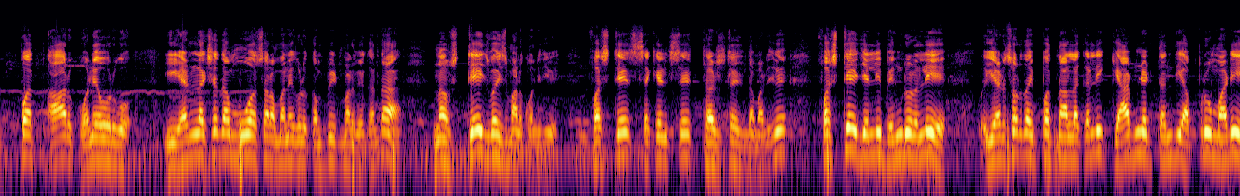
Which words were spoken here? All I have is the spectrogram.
ಇಪ್ಪತ್ತಾರು ಕೊನೆವರೆಗೂ ಈ ಎರಡು ಲಕ್ಷದ ಮೂವತ್ತು ಸಾವಿರ ಮನೆಗಳು ಕಂಪ್ಲೀಟ್ ಮಾಡಬೇಕಂತ ನಾವು ಸ್ಟೇಜ್ ವೈಸ್ ಮಾಡ್ಕೊಂಡಿದ್ದೀವಿ. First stage second stage third stage ಅಂತ ಮಾಡಿದ್ವಿ ಫಸ್ಟ್ ಸ್ಟೇಜಲ್ಲಿ ಬೆಂಗಳೂರಲ್ಲಿ ಎರಡು ಸಾವಿರದ ಇಪ್ಪತ್ನಾಲ್ಕಲ್ಲಿ ಕ್ಯಾಬಿನೆಟ್ ತಂದು ಅಪ್ರೂವ್ ಮಾಡಿ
